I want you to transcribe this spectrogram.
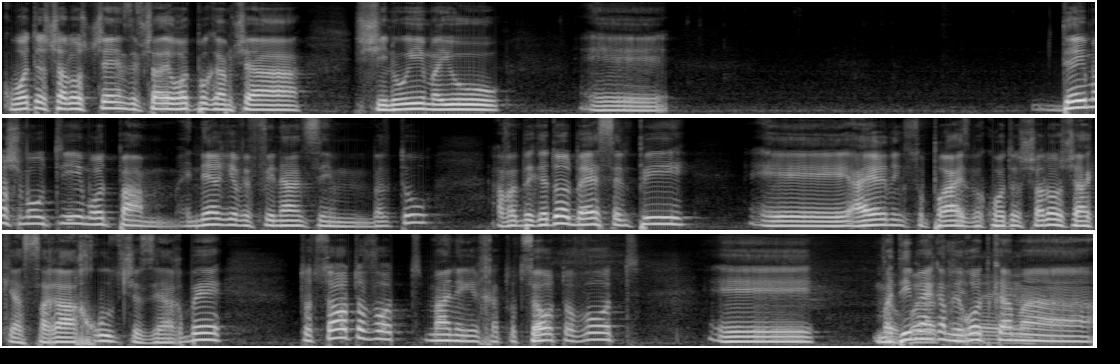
קווטר שלוש צ'יינס, אפשר לראות פה גם שהשינויים היו אה, די משמעותיים, עוד פעם, אנרגיה ופיננסים בלטו, אבל בגדול ב-S&P, ה-earning surprise בקווטר 3 היה כ-10 אחוז, שזה הרבה. תוצאות טובות, מה אני אגיד לך? תוצאות טובות. מדהים היה גם לראות אה, כמה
